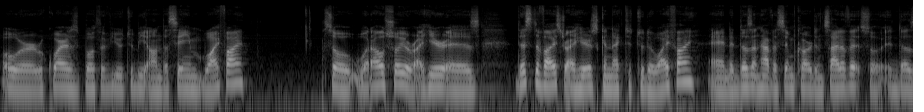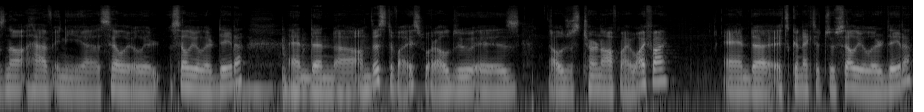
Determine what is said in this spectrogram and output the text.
or requires both of you to be on the same Wi-Fi. So what I'll show you right here is This device right here is connected to the Wi-Fi and it doesn't have a SIM card inside of it, so it does not have any uh, cellular cellular data. And then uh, on this device, what I'll do is I'll just turn off my Wi-Fi, and uh, it's connected to cellular data.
